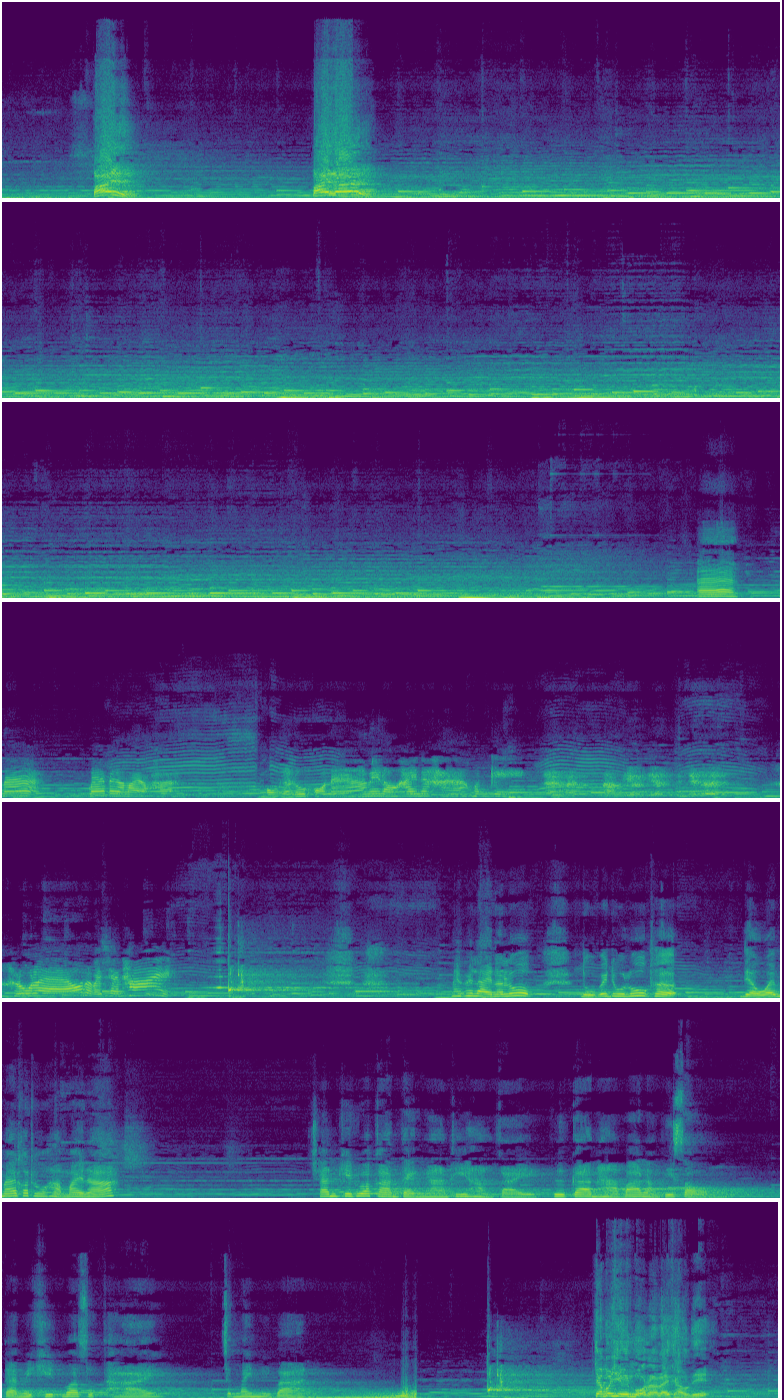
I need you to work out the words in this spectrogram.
ำไป ไปเลย ไม่เป็นไรนะลูก หนูไปดูลูกเถอะ เดี๋ยวไว้แม่เขาโทรหาใหม่นะ ฉันคิดว่าการแต่งงานที่ห่างไกลคือการหาบ้านหลังที่สอง แต่ไม่คิดว่าสุดท้าย จะไม่มีบ้าน จะมายืนบ่นอะไรแถวนี้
